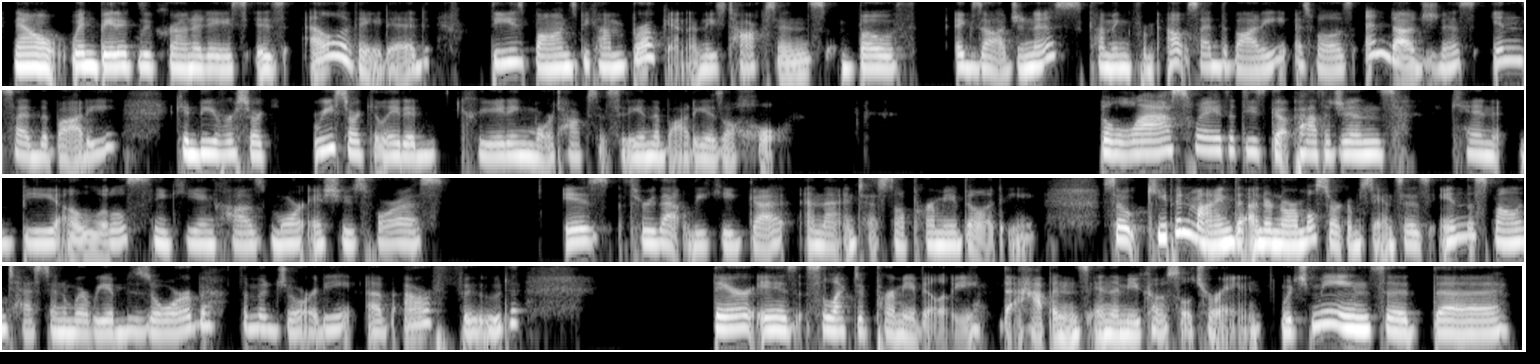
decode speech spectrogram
Now, when beta glucuronidase is elevated, these bonds become broken, and these toxins, both exogenous coming from outside the body as well as endogenous inside the body, can be recirc- recirculated, creating more toxicity in the body as a whole. The last way that these gut pathogens can be a little sneaky and cause more issues for us is through that leaky gut and that intestinal permeability. So keep in mind that under normal circumstances in the small intestine, where we absorb the majority of our food, there is selective permeability that happens in the mucosal terrain, which means that the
